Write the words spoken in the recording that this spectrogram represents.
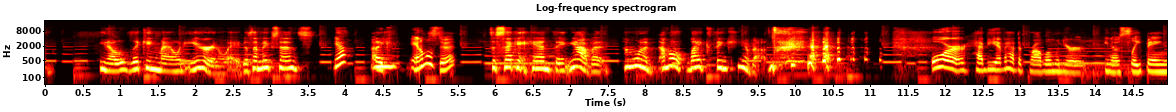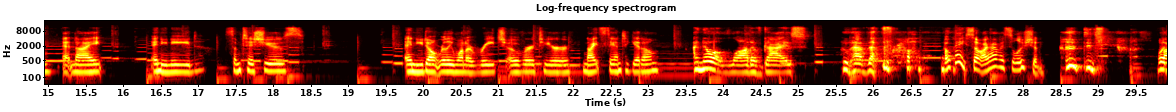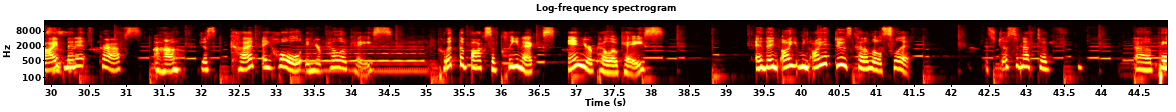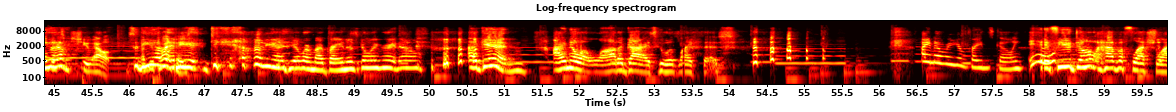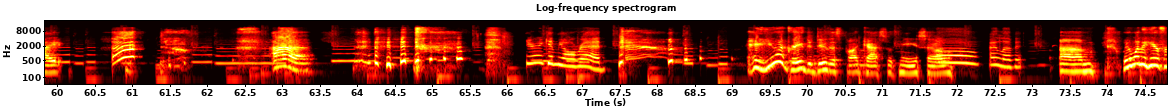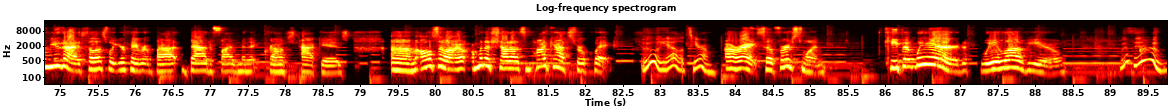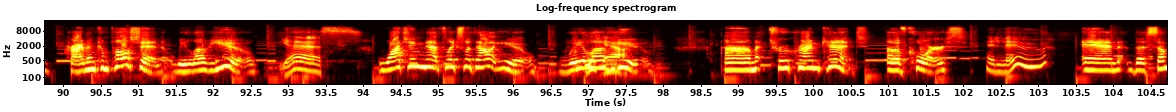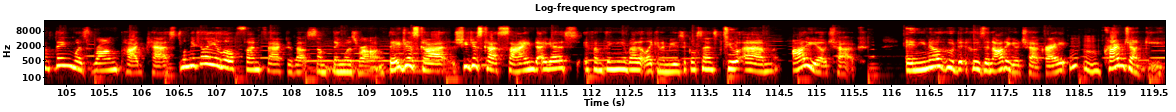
you know, licking my own ear in a way. Does that make sense? Yeah. I Like- mean, animals do it. It's a second hand thing, yeah, but I don't want to. I don't like thinking about. It. Or have you ever had the problem when you're, you know, sleeping at night and you need some tissues and you don't really want to reach over to your nightstand to get them? I know a lot of guys who have that problem. Okay, so I have a solution. Did you? Five minute crafts. Uh huh. Just cut a hole in your pillowcase, put the box of Kleenex in your pillowcase, and then all you I mean all you have to do is cut a little slit. It's just enough to uh, pull the have- tissue out. So do you have any do you have any idea where my brain is going right now? Again, I know a lot of guys who would like this. I know where your brain's going. Ew. If you don't have a flashlight. ah, You're gonna get me all red. hey, you agreed to do this podcast with me, so Oh, I love it. um, we want to hear from you guys. Tell us what your favorite bad, bad five minute crafts hack is. Um, also, I, I'm going to shout out some podcasts real quick. Ooh, yeah, let's hear them. All right. So, first one Keep It Weird. We love you. Woohoo! Crime and Compulsion. We love you. Yes. Watching Netflix Without You. We Ooh, love yeah. you. Um, True Crime Kent, of course. Hello. And the Something Was Wrong podcast. Let me tell you a little fun fact about Something Was Wrong. They just got, she just got signed, I guess, if I'm thinking about it like in a musical sense, to um Audio Chuck. And you know who who's an Audio Chuck, right? Mm-mm. Crime Junkie.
